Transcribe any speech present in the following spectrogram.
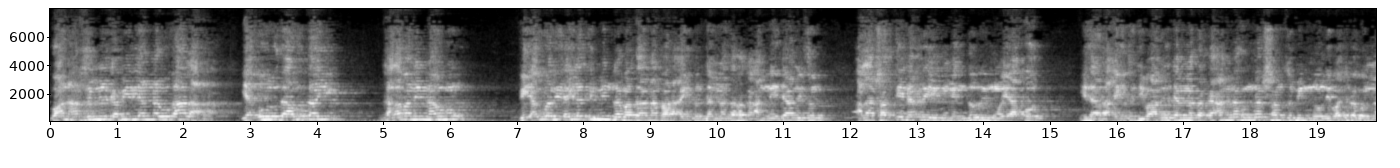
وعن حفص بن الكبير انه قال يقول داود تاي غلبني النوم في اول ليله من رمضان فرايت الجنه فكاني جالس على شط نهر من در وياقوت اذا رايت جوار الجنه كانهن الشمس من نور وجههن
